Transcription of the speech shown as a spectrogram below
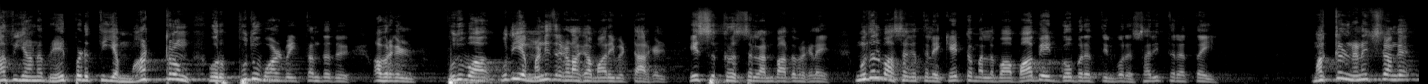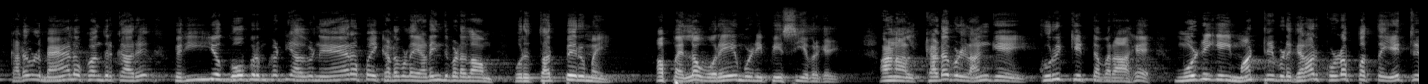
ஆவியானவர் ஏற்படுத்திய மாற்றம் ஒரு புது வாழ்வை தந்தது. அவர்கள் புதுவா புதிய மனிதர்களாக மாறிவிட்டார்கள். இயேசு கிறிஸ்தல் அன்பாதவர்களே முதல் வாசகத்திலே கேட்டோம் அல்லவா? பாபேட் கோபுரத்தின் ஒரு சரித்திரத்தை. மக்கள் நினைச்சிட்டாங்க கடவுள் மேலே உட்காந்துருக்காரு பெரிய கோபுரம் கட்டி அது நேராக போய் கடவுளை அடைந்து விடலாம் ஒரு தற்பெருமை. அப்போ எல்லாம் ஒரே மொழி பேசியவர்கள். ஆனால் கடவுள் அங்கே குறுக்கிட்டவராக மொழியை மாற்றி விடுகிறார் குழப்பத்தை ஏற்றி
